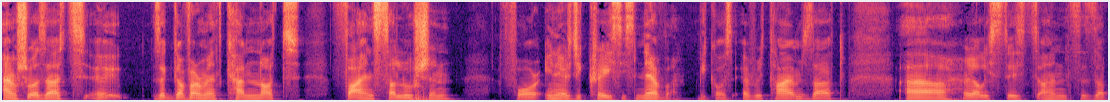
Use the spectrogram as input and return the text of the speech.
i'm sure that uh, the government cannot find solution for energy crisis never because every time that uh, real estate and the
